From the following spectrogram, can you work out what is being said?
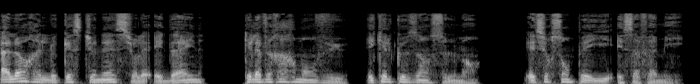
Alors elle le questionnait sur les Edain qu'elle avait rarement vus, et quelques-uns seulement, et sur son pays et sa famille.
